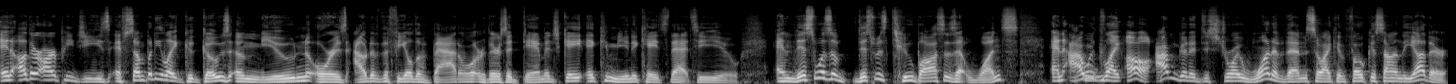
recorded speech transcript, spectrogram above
in other RPGs, if somebody like goes immune or is out of the field of battle or there's a damage gate, it communicates that to you. And this was a this was two bosses at once, and I was mm-hmm. like, "Oh, I'm going to destroy one of them so I can focus on the other."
